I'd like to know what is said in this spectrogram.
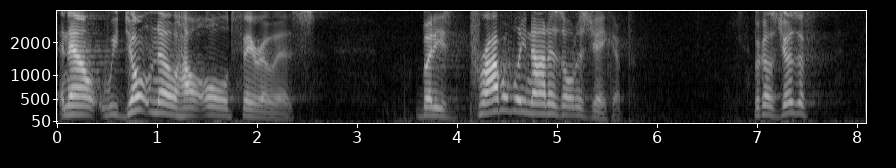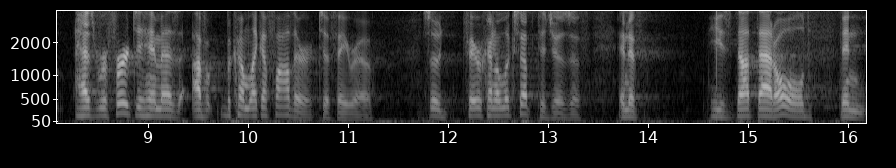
And now, we don't know how old Pharaoh is, but he's probably not as old as Jacob. Because Joseph has referred to him as, I've become like a father to Pharaoh. So Pharaoh kind of looks up to Joseph. And if he's not that old, then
